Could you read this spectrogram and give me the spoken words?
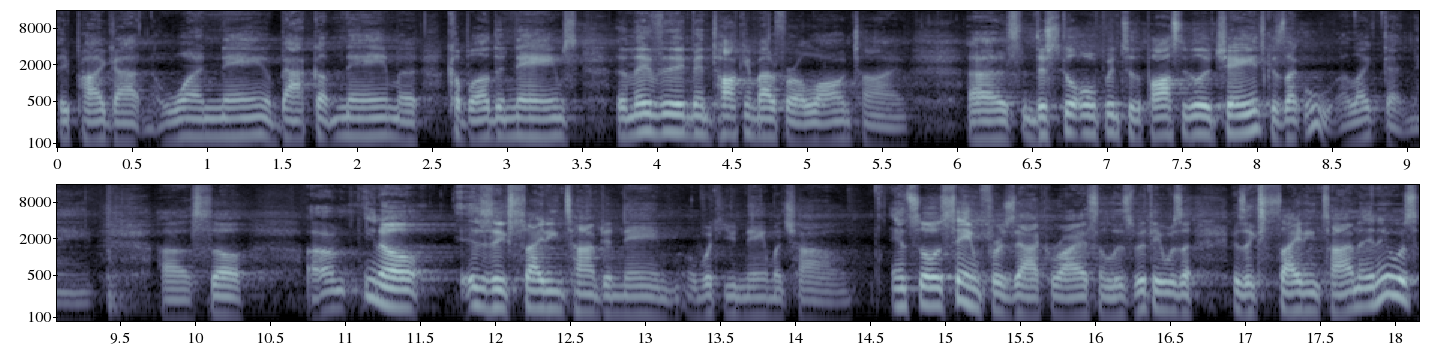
they probably got one name, a backup name, a couple other names, and they've, they've been talking about it for a long time. Uh, they're still open to the possibility of change because, like, oh, I like that name. Uh, so, um, you know, it's an exciting time to name what you name a child. And so, same for Zacharias and Elizabeth. It was, a, it was an exciting time. And it was,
